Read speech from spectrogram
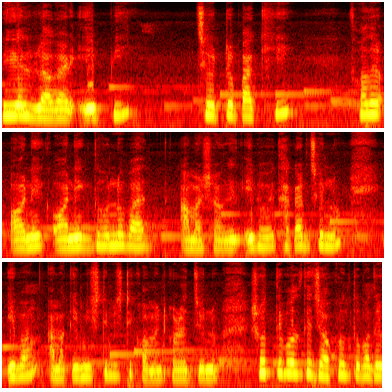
রিয়েল ব্লগার এপি, ছোট্ট পাখি। তোমাদের অনেক অনেক ধন্যবাদ আমার সঙ্গে এইভাবে থাকার জন্য এবং আমাকে মিষ্টি মিষ্টি কমেন্ট করার জন্য। সত্যি বলতে যখন তোমাদের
